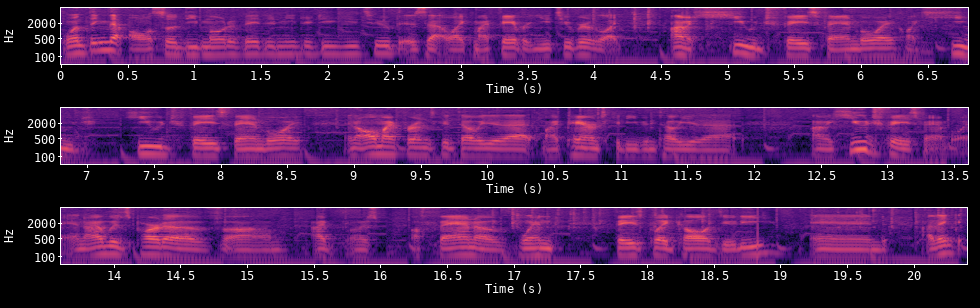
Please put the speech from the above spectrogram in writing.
One thing that also demotivated me to do YouTube is that like my favorite YouTubers, like I'm a huge FaZe fanboy, like huge, huge FaZe fanboy and all my friends could tell you that. My parents could even tell you that. I'm a huge FaZe fanboy, and I was part of. Um, I was a fan of when FaZe played Call of Duty, and I think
